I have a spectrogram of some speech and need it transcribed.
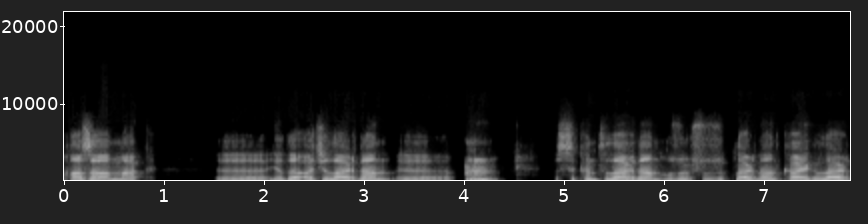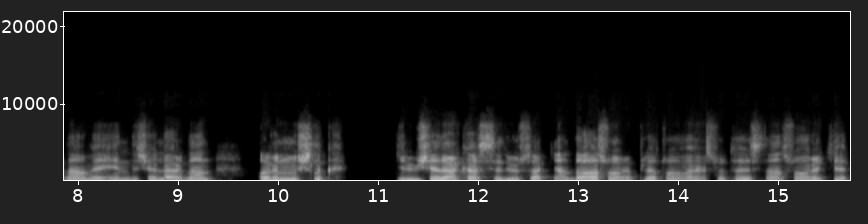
haz almak e, ya da acılardan, e, sıkıntılardan, huzursuzluklardan, kaygılardan ve endişelerden arınmışlık gibi bir şeyler kastediyorsak, yani daha sonra Platon ve Aristoteles'ten sonraki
